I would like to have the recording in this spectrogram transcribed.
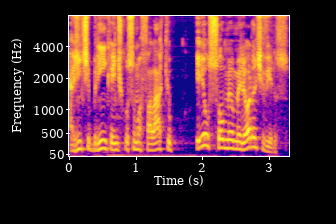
a gente brinca, a gente costuma falar que eu sou o meu melhor antivírus.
